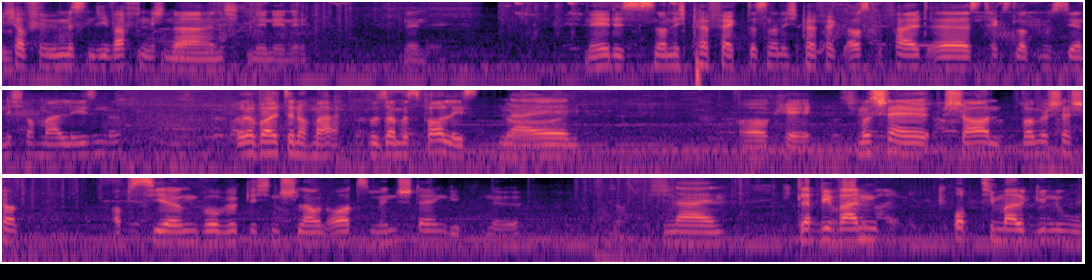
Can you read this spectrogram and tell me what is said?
Ich hoffe, wir müssen die Waffen nicht noch. Nein, ich, nee, nee, nee. Nee, nee. Nee, das ist noch nicht perfekt. Das ist noch nicht perfekt ausgefeilt. Äh, das Textlog müsst ihr ja nicht nochmal lesen, ne? Oder wollt ihr nochmal? Wo sollen wir es vorlesen? Nein. Okay. Ich muss schnell schauen. Wollen wir schnell schauen, ob es hier irgendwo wirklich einen schlauen Ort zum Hinstellen gibt? Nö. Nein. Ich glaube, wir waren optimal genug.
